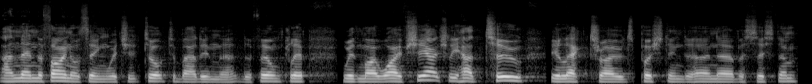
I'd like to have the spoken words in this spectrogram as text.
And then the final thing, which it talked about in the, the film clip with my wife, she actually had two electrodes pushed into her nervous system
